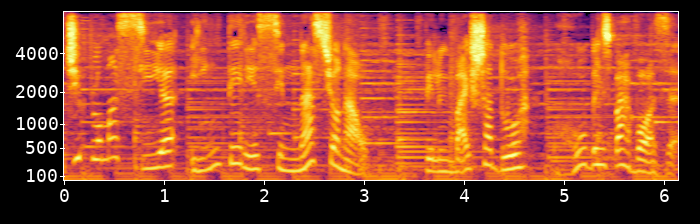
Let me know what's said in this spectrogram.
Diplomacia e interesse nacional, pelo embaixador Rubens Barbosa.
